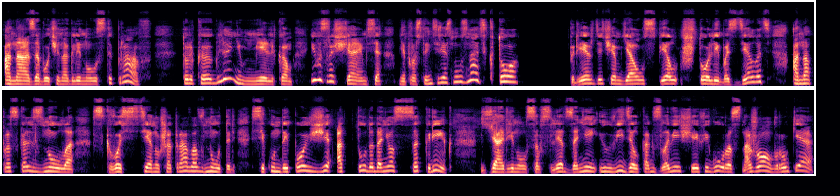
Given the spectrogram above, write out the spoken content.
Она озабоченно оглянулась. «Ты прав. Только глянем мельком и возвращаемся. Мне просто интересно узнать, кто...» Прежде чем я успел что-либо сделать, она проскользнула сквозь стену шатра вовнутрь. Секундой позже оттуда донесся крик. Я ринулся вслед за ней и увидел, как зловещая фигура с ножом в руке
